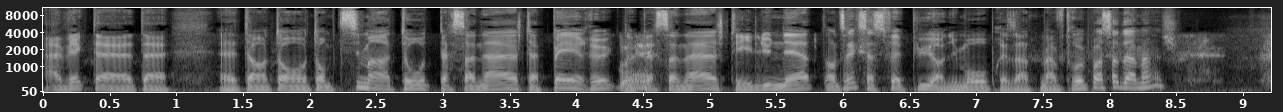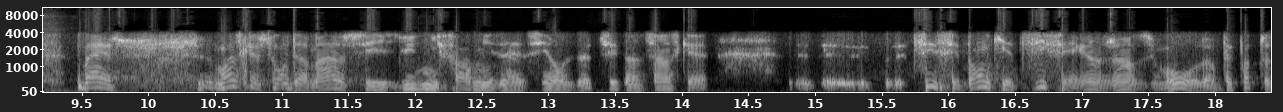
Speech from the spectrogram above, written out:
avec ta, ta ton, ton, ton, petit manteau de personnage, ta perruque de personnage tes lunettes. On dirait que ça se fait plus en humour présentement. Vous trouvez pas ça dommage? Ben, moi, ce que je trouve dommage, c'est l'uniformisation, dans le sens que euh, euh, c'est bon qu'il y ait différents genres d'humour. On peut pas tout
